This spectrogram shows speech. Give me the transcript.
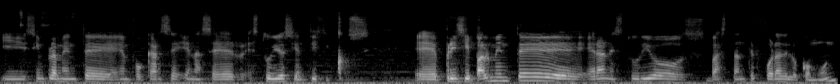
y simplemente enfocarse en hacer estudios científicos. Eh, principalmente eran estudios bastante fuera de lo común,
